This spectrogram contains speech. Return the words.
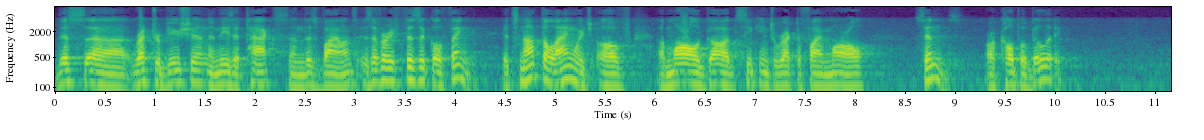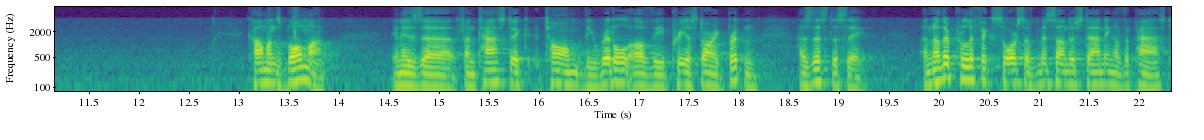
This uh, retribution and these attacks and this violence is a very physical thing. It's not the language of a moral God seeking to rectify moral sins or culpability. Comyns Beaumont, in his uh, fantastic tome, The Riddle of the Prehistoric Britain, has this to say Another prolific source of misunderstanding of the past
